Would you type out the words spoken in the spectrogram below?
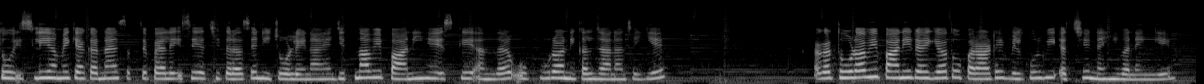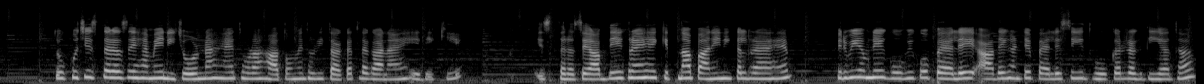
तो इसलिए हमें क्या करना है, सबसे पहले इसे अच्छी तरह से निचोड़ लेना है। जितना भी पानी है इसके अंदर वो पूरा निकल जाना चाहिए। अगर थोड़ा भी पानी रह गया तो पराठे बिल्कुल भी अच्छे नहीं बनेंगे। तो कुछ इस तरह से हमें निचोड़ना है, थोड़ा हाथों में थोड़ी ताकत लगाना है, ये देखिए। इस तरह से आप देख रहे हैं कितना पानी निकल रहा है। फिर भी हमने गोभी को पहले, आधे घंटे पहले से ही धोकर रख दिया था।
